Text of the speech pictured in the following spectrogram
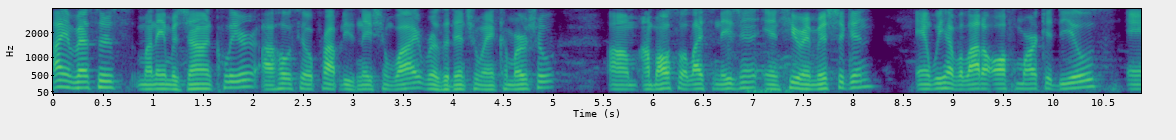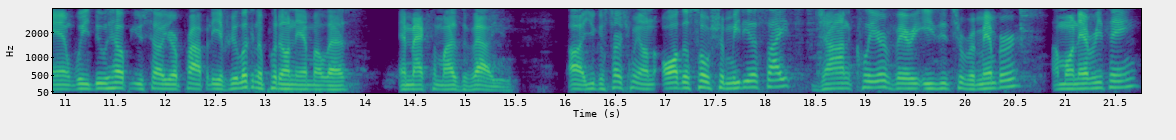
Hi, investors. My name is John Clear. I wholesale properties nationwide, residential and commercial. Um, I'm also a licensed agent in here in Michigan, and we have a lot of off-market deals, and we do help you sell your property if you're looking to put it on the MLS and maximize the value. Uh, you can search me on all the social media sites. John Clear, very easy to remember. I'm on everything.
